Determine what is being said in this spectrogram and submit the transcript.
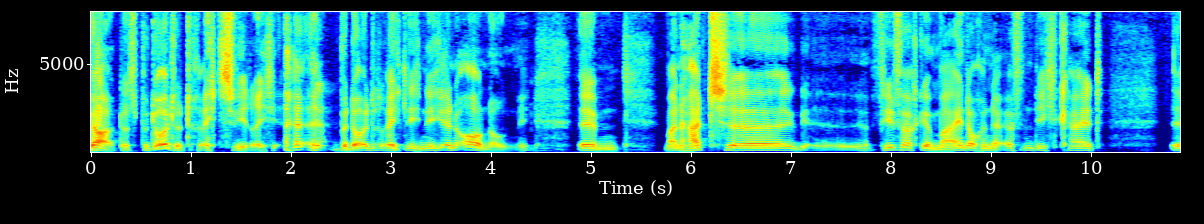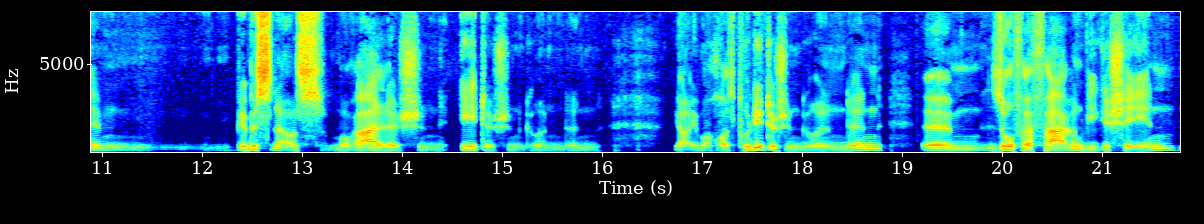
Ja, das bedeutet rechtswidrig, ja. bedeutet rechtlich nicht in Ordnung. Nicht? Mhm. Ähm, man hat äh, vielfach gemeint, auch in der Öffentlichkeit, ähm, wir müssten aus moralischen, ethischen Gründen, ja eben auch aus politischen Gründen ähm, so verfahren wie geschehen,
